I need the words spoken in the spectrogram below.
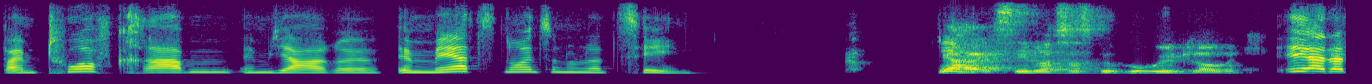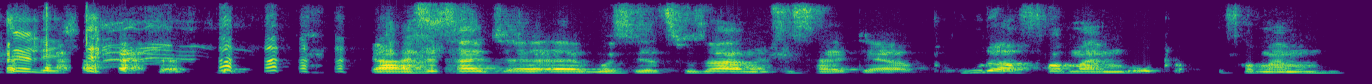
Beim Torfgraben im Jahre, im März 1910. Ja, ich sehe, du hast das gegoogelt, glaube ich. Ja, natürlich. ja, es ist halt, äh, äh, muss ich dazu sagen, es ist halt der Bruder von meinem Opa, von meinem,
